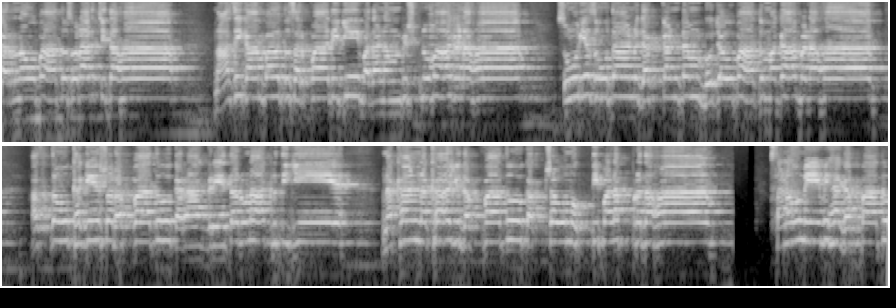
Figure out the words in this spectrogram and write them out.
कर्णौ पातु सुरार्चितः नासिकां पातु सर्पारिकी वदनं विष्णुवागणः सूर्यसूतानुजक्कण्ठं भुजौ पातु मगाबणः ಹಸ್ತೌ ಖಗೇಶ್ವರಪ್ಪ ತೂ ಕರಾಗ್ರೇ ತರುಣಾಕೃತಿ ತೂ ಕಕ್ಷೌ ಮುಕ್ತಿ ಫಲಪ್ರದಃ. ಸ್ತನೌ ಮೇ ವಿಹ ಗಪ್ಪಾತು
